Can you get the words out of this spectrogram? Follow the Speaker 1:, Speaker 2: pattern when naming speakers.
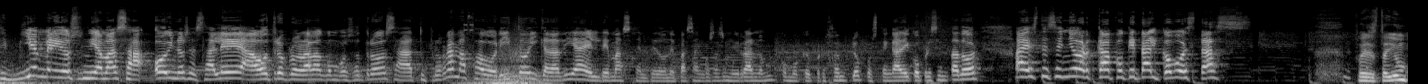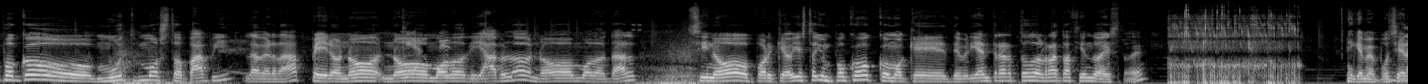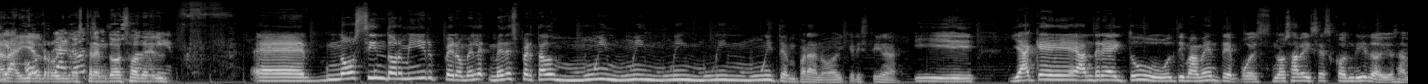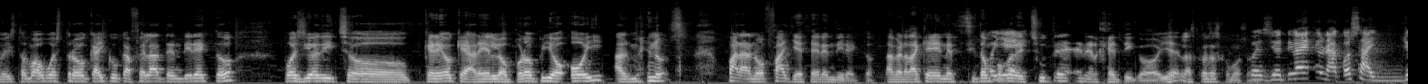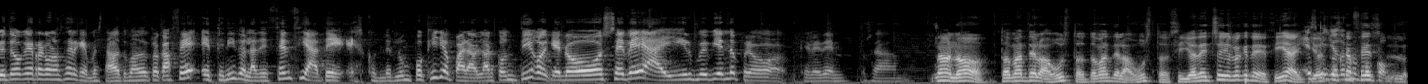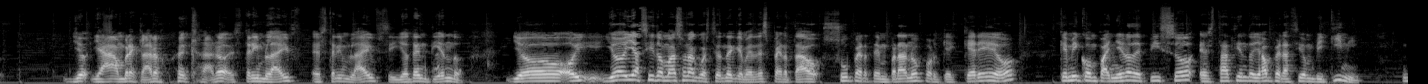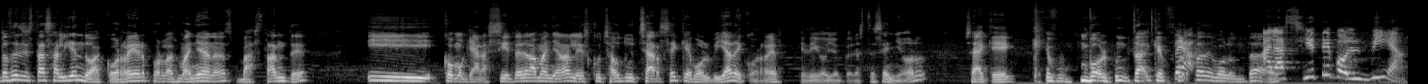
Speaker 1: Y bienvenidos un día más a Hoy no se sale, a otro programa con vosotros, a tu programa favorito y cada día el de más gente, donde pasan cosas muy random, como que por ejemplo pues tenga de copresentador a este señor Capo, ¿qué tal? ¿Cómo estás?
Speaker 2: Pues estoy un poco mood mosto papi, la verdad, pero no, no modo diablo, no modo tal, sino porque hoy estoy un poco como que debería entrar todo el rato haciendo esto, ¿eh? Y que me pusieran ahí el ruido estrendoso del... Eh, no sin dormir, pero me, he despertado muy, muy, muy, muy, muy temprano hoy, Cristina. Y ya que Andrea y tú últimamente pues no os habéis escondido y os habéis tomado vuestro Kaiku Café Latte en directo, pues yo he dicho, creo que haré lo propio hoy, al menos, para no fallecer en directo. La verdad que necesito un poco de chute energético, oye, las cosas como son.
Speaker 1: Pues yo te iba a decir una cosa, yo tengo que reconocer que me estaba tomando otro café, he tenido la decencia de esconderlo un poquillo para hablar contigo y que no se vea e ir bebiendo, pero que le den, o sea...
Speaker 2: No, no, tómatelo a gusto, tómatelo a gusto. Si yo de hecho yo es lo que te decía, yo estos cafés... Yo, ya, hombre, claro, claro, Stream Live, Stream Live, sí, yo te entiendo. Yo hoy, yo hoy ha sido más una cuestión de que me he despertado súper temprano porque creo que mi compañero de piso está haciendo ya operación bikini. Entonces está saliendo a correr por las mañanas bastante. Y como que a las 7 de la mañana le he escuchado ducharse que volvía de correr. Que digo yo, pero este señor, o sea, qué, qué voluntad, qué fuerza de voluntad.
Speaker 1: A ¿eh? las 7 volvía.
